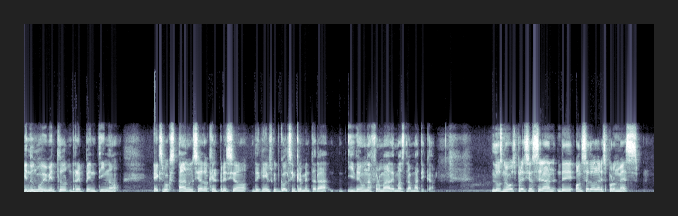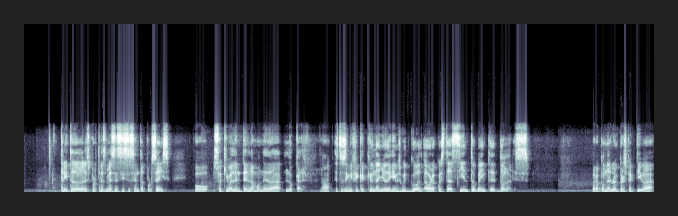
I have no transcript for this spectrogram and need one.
En un movimiento repentino, Xbox ha anunciado que el precio de Games with Gold se incrementará y de una forma además dramática. Los nuevos precios serán de 11 dólares por un mes, 30 dólares por 3 meses y 60 por 6, o su equivalente en la moneda local. Esto significa que un año de Games with Gold ahora cuesta 120 dólares. Para ponerlo en perspectiva,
